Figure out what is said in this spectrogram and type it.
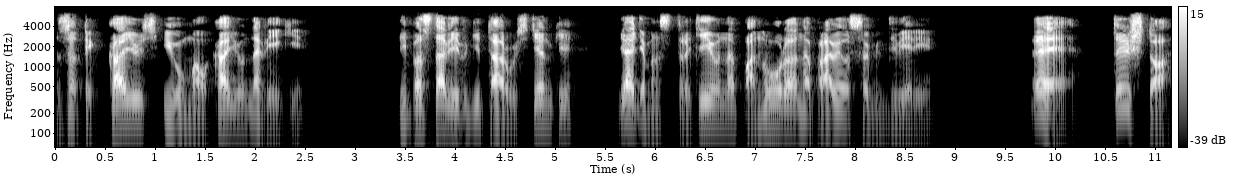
затыкаюсь и умолкаю навеки. И, поставив гитару у стенки, я демонстративно, понуро направился к двери. — Э, ты что?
